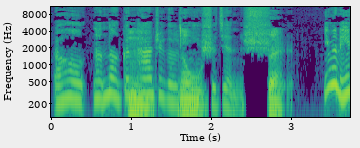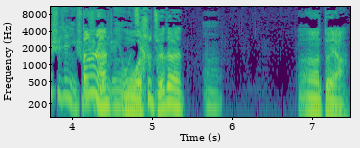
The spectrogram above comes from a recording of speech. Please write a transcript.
然后，那那跟他嗯这个灵异事件是，对因为灵异事件你说当然我是觉得，嗯嗯、对啊。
